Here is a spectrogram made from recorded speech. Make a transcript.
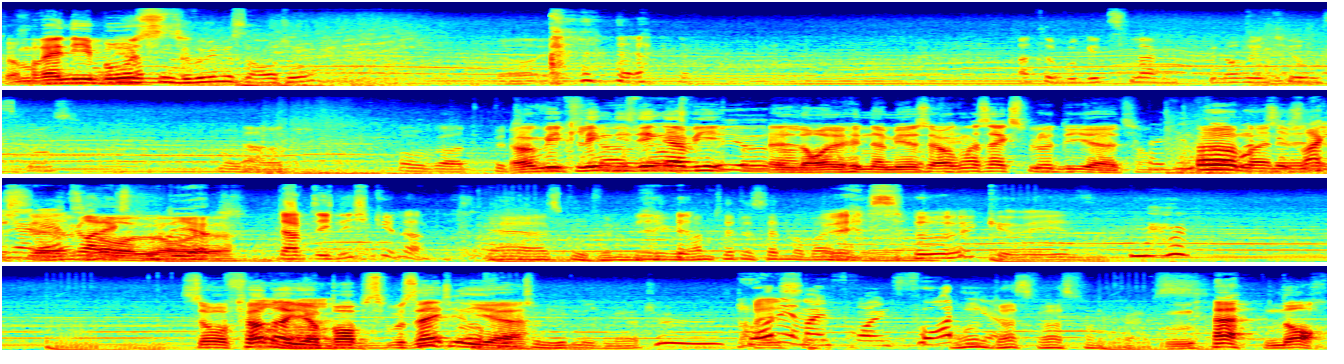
Komm, renn die Du hast ein grünes Auto. Warte, wo geht's lang? Ich bin orientierungslos. Oh Gott. Oh Gott, bitte. Irgendwie klingen die Dinger wie. Äh, lol, hinter mir ist irgendwas explodiert. Sind Oh, meine Sachse. Ne? Gerade Oh, explodiert. lol. Ich hab dich nicht gelandet. Ja, ja, ist gut. Wenn du mich hier gerammt hättest, hätten wir beide. Verloren. zurück gewesen. So, Förder Oh ihr. Bobs, wo seid ihr? funktioniert nicht mehr. Tschüss. Vor dir, mein Freund, vor Und dir. das war's von Krabs. Na, noch.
